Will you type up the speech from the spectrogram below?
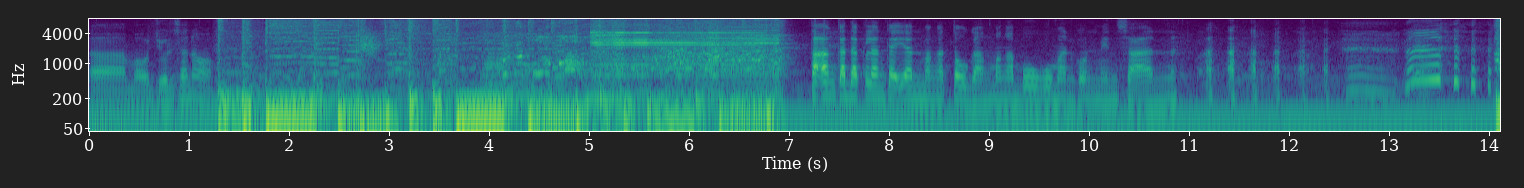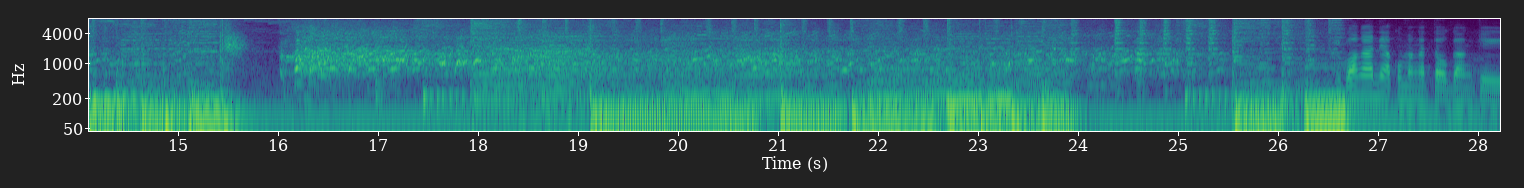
ah, modules ano. Taang kadaklan kay yan mga togang, mga bubo man kon minsan. Ikaw nga ni ako mga togang kay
